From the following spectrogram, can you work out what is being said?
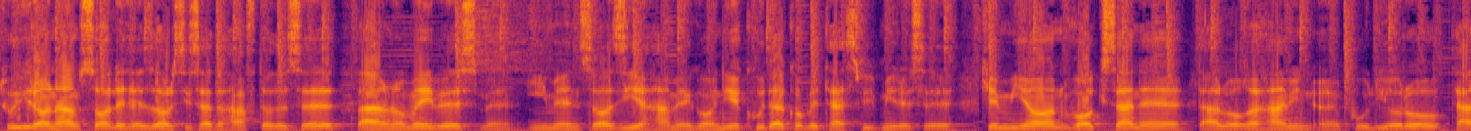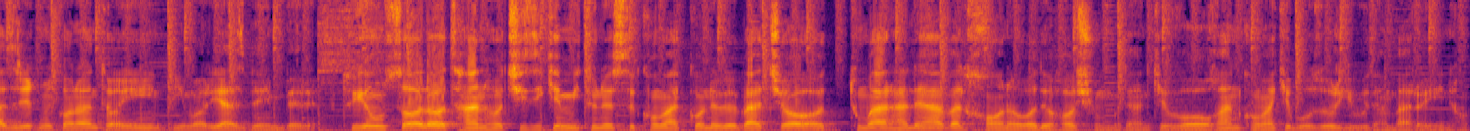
تو ایران هم سال 1373 برنامه به اسم ایمنسازی همگانی کودک به تصویب می‌رسه که میان واکسن در واقع همین پولیو رو تزریق می‌کنن تا این بیماری از بین بره. توی اون سال تنها چیزی که می‌تونسته کمک کنه به بچه ها تو مرحله اول خانواده هاشون بودن که واقعا کمک بزرگی بودن برای اینها.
